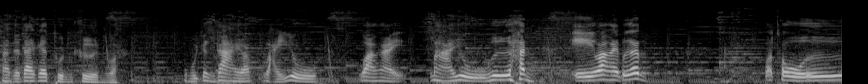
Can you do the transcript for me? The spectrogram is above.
น่าจะได้แค่ทุนคืนว่ะโอ้โหยังได้ครับไหลอยู่ว่าไงมาอยู่เพื่อน เอว่าไงเพื่อนปะโถเออ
